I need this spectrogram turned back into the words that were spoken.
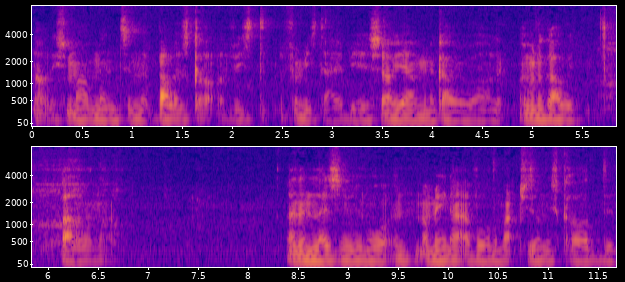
like this momentum that Balor's got of his from his debut. So yeah, I'm gonna go with I'm gonna go with Balor on that. And then Lesnar and Orton. I mean, out of all the matches on this card, the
